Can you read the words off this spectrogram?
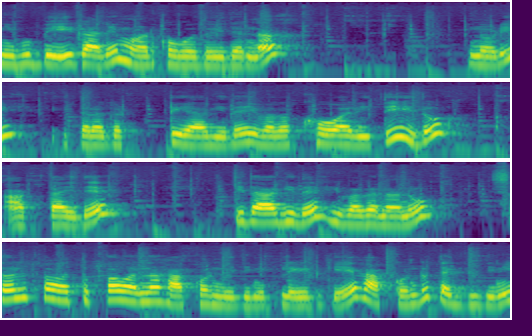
ನೀವು ಬೇಗನೆ ಮಾಡ್ಕೋಬೋದು ಇದನ್ನು. ನೋಡಿ, ಈ ಥರ ಗಟ್ಟಿಯಾಗಿದೆ. ಇವಾಗ ಖೋವಾ ರೀತಿ ಇದು ಆಗ್ತಾಯಿದೆ ಇದಾಗಿದೆ. ಇವಾಗ ನಾನು ಸ್ವಲ್ಪ ತುಪ್ಪವನ್ನು ಹಾಕ್ಕೊಂಡಿದ್ದೀನಿ ಪ್ಲೇಟ್ಗೆ ಹಾಕ್ಕೊಂಡು ತೆಗೆದಿದ್ದೀನಿ.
